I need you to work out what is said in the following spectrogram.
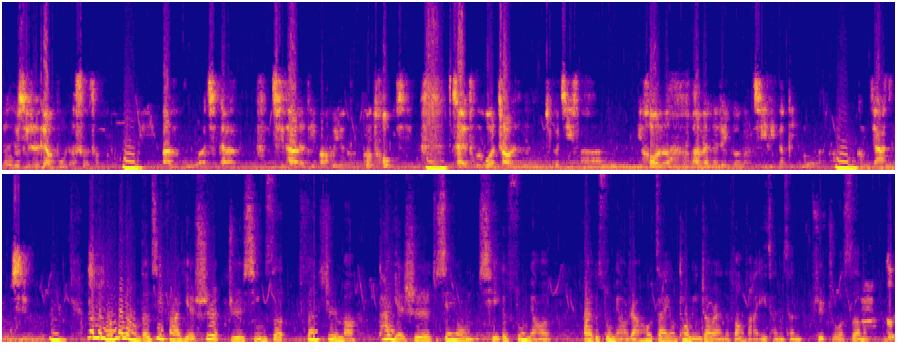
嗯，尤其是亮部的色层，嗯，比暗部啊其他其他的地方会更透一些。嗯，再通过照染这个技法以后呢，画面的这个肌理的笔墨嗯更加明显。嗯，那么伦勃朗的技法也是指形色分制吗？它也是先用起一个素描，画一个素描，然后再用透明照染的方法一层一层去着色嘛。对，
